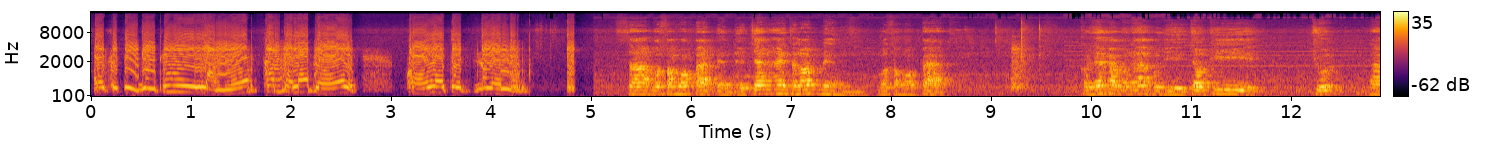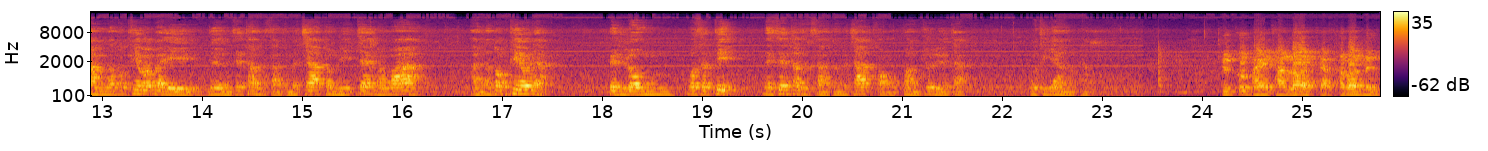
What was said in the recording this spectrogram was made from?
หมดสติอยู่ที่หลังถ้ำทารอดแล้วขอวอเจ็ดเดือนทราบวันสองวันแปดเปลี่ยนเดี๋ยวแจ้งให้ทะเลาะหนึ่งวันสองวันแปดขอใช้คำวันหน้าพอดีเจ้าที่ชุดนำนักท่องเที่ยวว่าไปเดินเส้นทางสายธรรมชาติตอนนี้แจ้งมาว่าอ่านักท่องเที่ยวเนี่ยเป็นลมหมดสติ ในเส้นทางศึกษาธรรมชาติของความช่วยเหลือจากอุทยานนะครับ ชุดกู้ภัยทานรอดจากทารอดหนึ่ง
